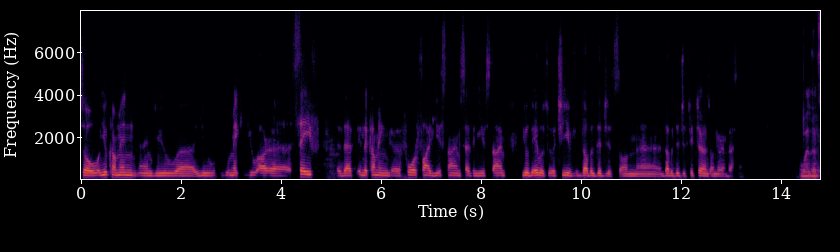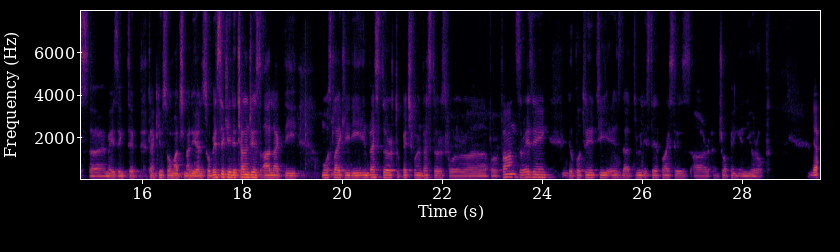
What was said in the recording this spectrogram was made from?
So you come in and you uh, you you make you are uh, safe that in the coming uh, four five years time, seven years time, you'll be able to achieve double digits on uh, double digit returns on your investment. Well, that's an amazing tip. Thank you so much, Manuel. So basically, the challenges are like the most likely the investor to pitch for investors for uh, for funds raising. The opportunity is that real estate prices are dropping in Europe. Yeah.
